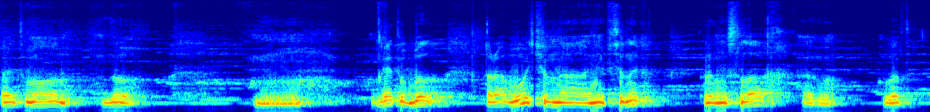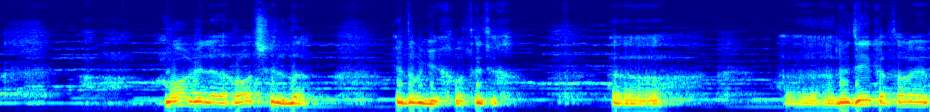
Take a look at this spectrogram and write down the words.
Поэтому он до это был рабочим на нефтяных промыслах, э, вот, Мовеля, Ротшильда и других вот этих э, э, людей, которые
